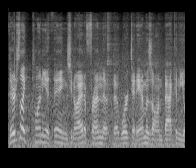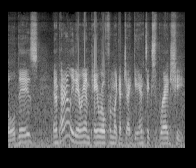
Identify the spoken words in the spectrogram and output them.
there's like plenty of things. You know, I had a friend that, that worked at Amazon back in the old days, and apparently they ran payroll from like a gigantic spreadsheet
